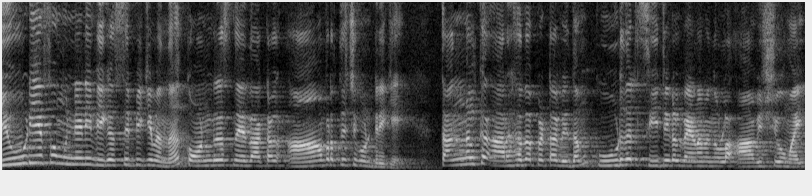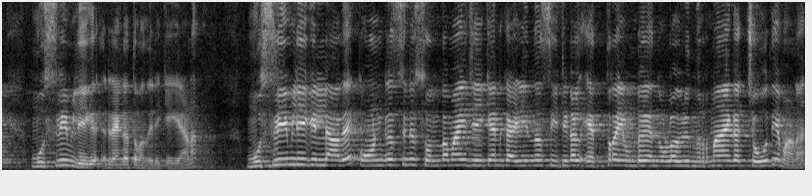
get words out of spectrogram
യു ഡി എഫ് മുന്നണി വികസിപ്പിക്കുമെന്ന് കോൺഗ്രസ് നേതാക്കൾ ആവർത്തിച്ചു കൊണ്ടിരിക്കെ തങ്ങൾക്ക് അർഹതപ്പെട്ട വിധം കൂടുതൽ സീറ്റുകൾ വേണമെന്നുള്ള ആവശ്യവുമായി മുസ്ലിം ലീഗ് രംഗത്ത് വന്നിരിക്കുകയാണ്. മുസ്ലിം ലീഗ് ഇല്ലാതെ കോൺഗ്രസിന് സ്വന്തമായി ജയിക്കാൻ കഴിയുന്ന സീറ്റുകൾ എത്രയുണ്ട് എന്നുള്ള ഒരു നിർണായക ചോദ്യമാണ്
